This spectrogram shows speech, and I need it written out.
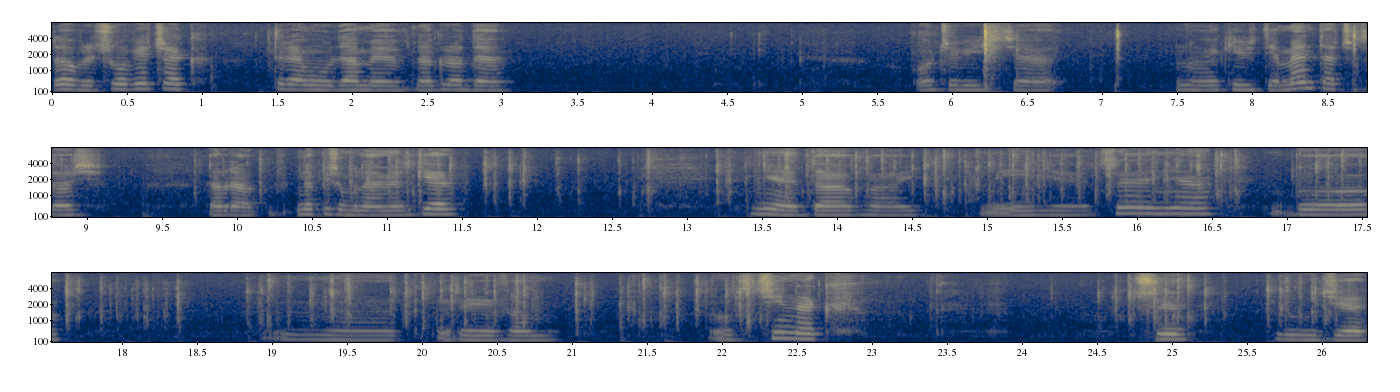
dobry człowieczek, któremu damy w nagrodę oczywiście no, jakiegoś diamenta czy coś. Dobra, napiszę mu na MSG. Nie dawaj mi jedzenia, bo nagrywam odcinek. Czy ludzie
